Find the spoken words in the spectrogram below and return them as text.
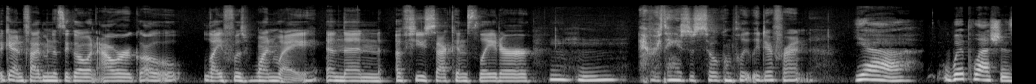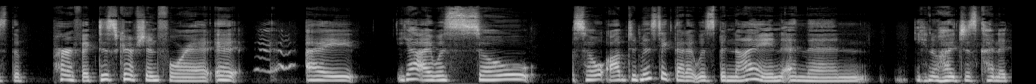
again, five minutes ago, an hour ago, life was one way. And then a few seconds later, mm-hmm. everything is just so completely different. Yeah. Whiplash is the perfect description for it. It, I, yeah, I was so so optimistic that it was benign. And then you know, I just kind of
